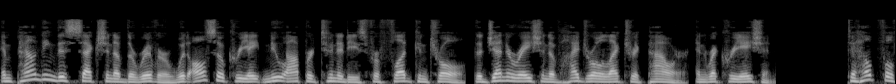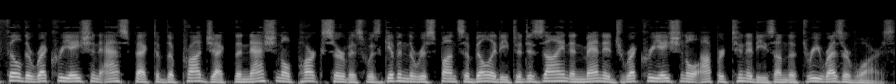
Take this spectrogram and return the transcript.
Impounding this section of the river would also create new opportunities for flood control, the generation of hydroelectric power, and recreation. To help fulfill the recreation aspect of the project the National Park Service was given the responsibility to design and manage recreational opportunities on the three reservoirs.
